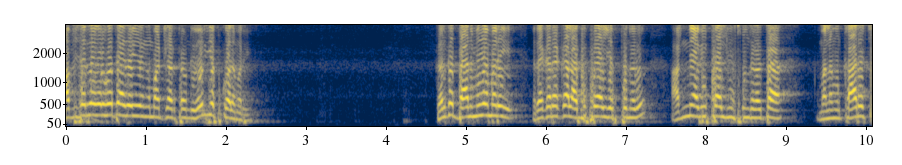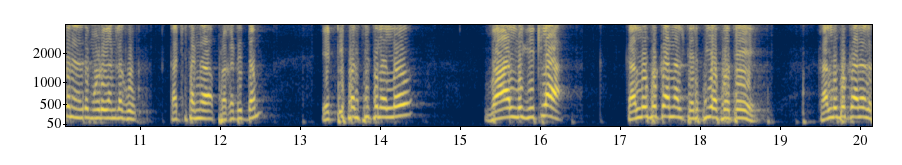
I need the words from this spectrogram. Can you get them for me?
ఆఫీసర్ దగ్గరకు పోతే అదే విధంగా మాట్లాడుతూ ఉంటే ఎవరు చెప్పుకోవాలి మరి? కనుక దాని మీద మరి రకరకాల అభిప్రాయాలు చెప్తున్నారు. అన్ని అభిప్రాయాలు తీసుకున్న తర్వాత మనం కార్యాచరణ అనేది మూడు గంటలకు ఖచ్చితంగా ప్రకటిద్దాం. ఎట్టి పరిస్థితులలో వాళ్ళు ఇట్లా కళ్ళు దుకాణాలు తెరిపియకపోతే కళ్ళు దుకాణాలు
